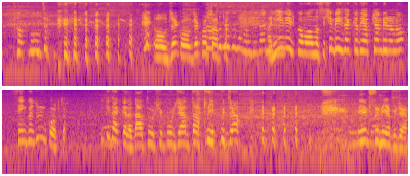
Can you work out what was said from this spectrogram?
Tatlı olacak. olacak olacak o Tatlı tatlı. ne zaman olacak anne? Aa, niye Neşkom olması? Şimdi 5 dakikada yapacağım ben onu. Senin gözün mü korktu? 2 dakikada daha turşu kuracağım, tatlı yapacağım. Hepsini yapacağım.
